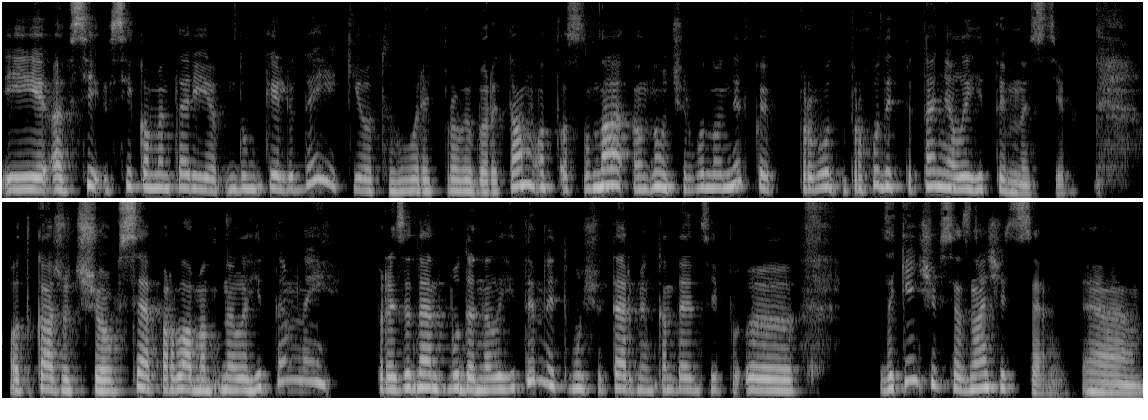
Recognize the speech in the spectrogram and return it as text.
і е, всі, всі коментарі, думки людей, які от говорять про вибори, там от основна ну, червоною ниткою проходить питання легітимності. От кажуть, що все парламент нелегітимний, президент буде нелегітимний, тому що термін каденції е, закінчився, значить все. Е,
